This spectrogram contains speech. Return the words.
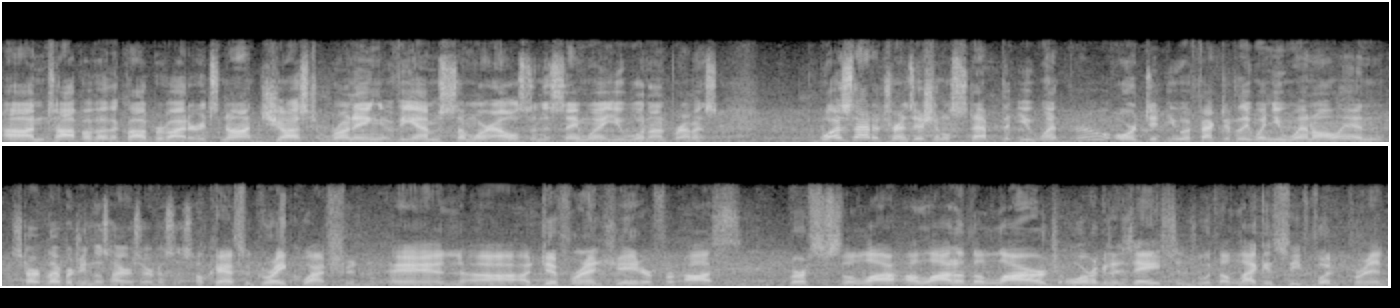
on top of uh, the cloud provider. It's not just running VMs somewhere else in the same way you would on premise Was that a transitional step that you went through, or did you effectively, when you went all in, start leveraging those higher services? Okay, that's a great question, and uh, a differentiator for us versus a lot, a lot of the large organizations with a legacy footprint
